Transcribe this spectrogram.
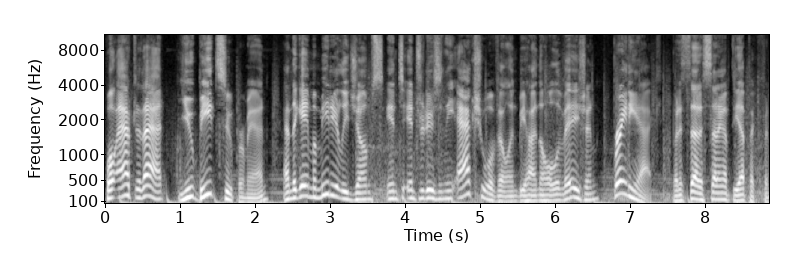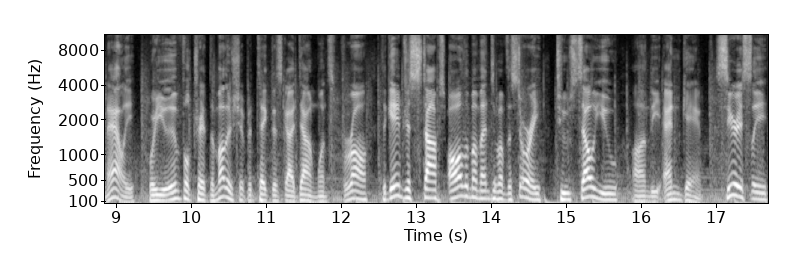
Well, after that, you beat Superman, and the game immediately jumps into introducing the actual villain behind the whole evasion, Brainiac. But instead of setting up the epic finale, where you infiltrate the mothership and take this guy down once and for all, the game just stops all the momentum of the story to sell you on the end game. Seriously,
